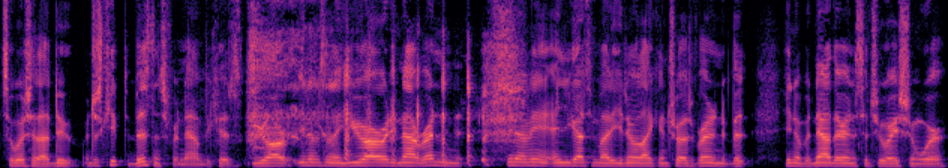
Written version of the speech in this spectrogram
So what should I do? I just keep the business for now because you are, you know what I'm saying? You're already not running it. You know what I mean? And you got somebody you know like and trust running it, but you know, but now they're in a situation where,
